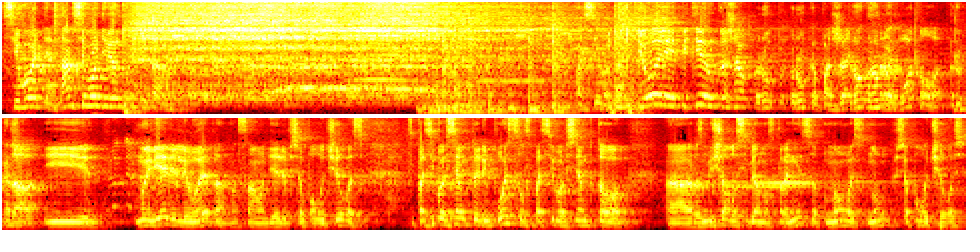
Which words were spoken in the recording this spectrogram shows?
Сегодня, нам сегодня вернули гитару. Спасибо. Теория пяти рукожа- ру- рукопожатий Ру- рука- сработала. рукожа- Да, и мы верили в это, на самом деле все получилось. Спасибо всем, кто репостил, спасибо всем, кто э, размещал у себя на странице эту новость. Ну, все получилось.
